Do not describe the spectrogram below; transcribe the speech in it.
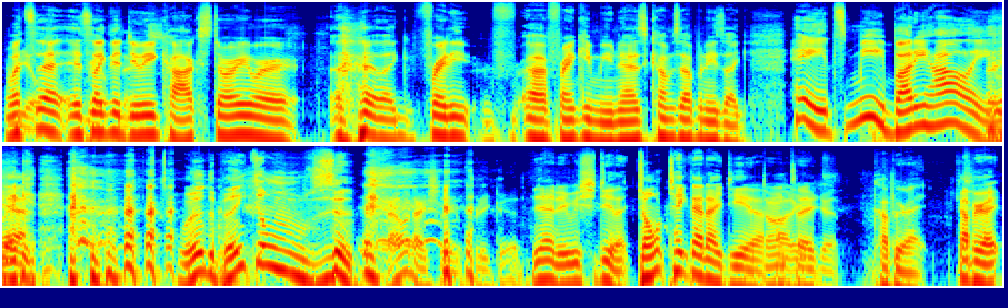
what's real- the? It's real like the Dewey things. Cox story where. like Freddie, uh, Frankie Muniz comes up and he's like, "Hey, it's me, Buddy Holly." Like, well, the Beatles. That would actually be pretty good. yeah, dude, we should do that. Don't take that idea. Don't audience. take it. copyright. Copyright.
